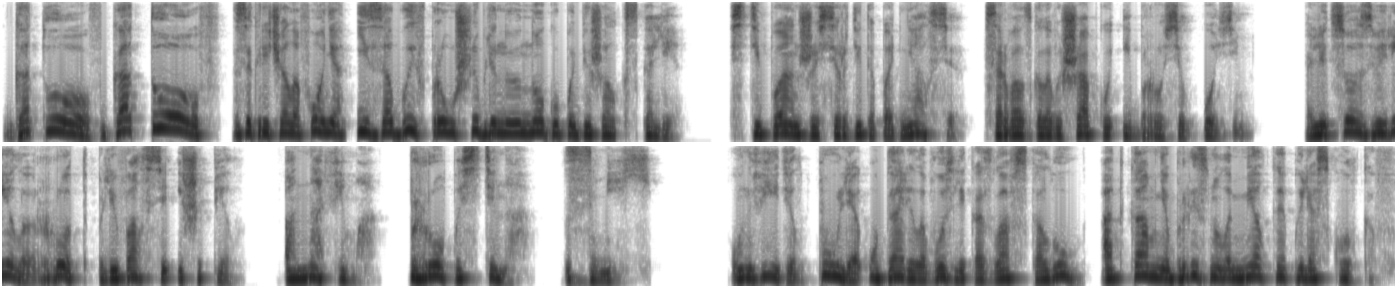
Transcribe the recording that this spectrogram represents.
«Готов! Готов!» — закричал Афоня и, забыв про ушибленную ногу, побежал к скале. Степан же сердито поднялся, сорвал с головы шапку и бросил озимь. Лицо озверело, рот плевался и шипел. «Анафема! Пропастина! Змей!» Он видел, пуля ударила возле козла в скалу, от камня брызнула мелкая пыль осколков.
